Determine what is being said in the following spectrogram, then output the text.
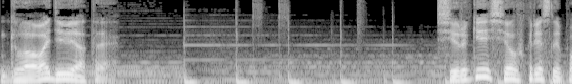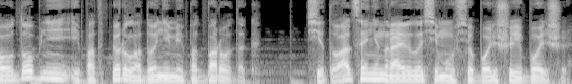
Глава 9 Сергей сел в кресле поудобнее и подпер ладонями подбородок. Ситуация не нравилась ему все больше и больше.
